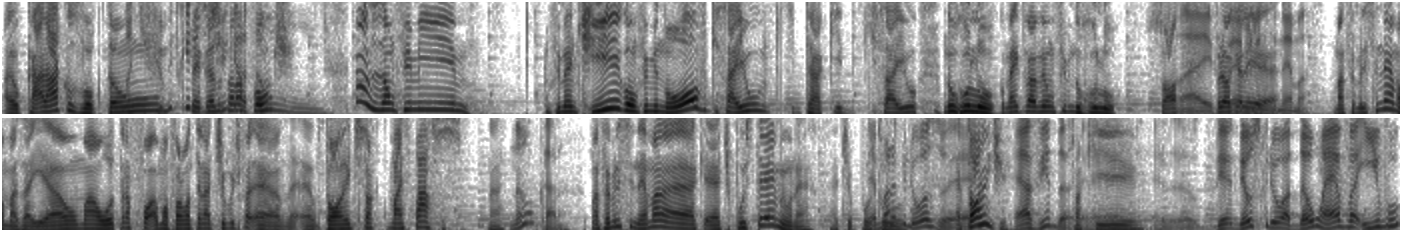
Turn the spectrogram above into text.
Aí eu, caraca, os loucos tão pegando pela era tão- fonte. Não, às vezes é um filme. Um filme antigo, um filme novo que saiu. Que, tá, que, que saiu no Hulu. Como é que tu vai ver um filme do Hulu? Só Aí, por aquele- Cinema. Uma de cinema, mas aí é uma outra forma, uma forma alternativa de fazer. É, é o torrent só com mais passos, né? Não, cara. Mas de cinema é, é tipo o Stremio, né? É tipo. é tu- maravilhoso. É torrent. É a vida. Só que. É- é- De- Deus criou Adão, Eva, Ivo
